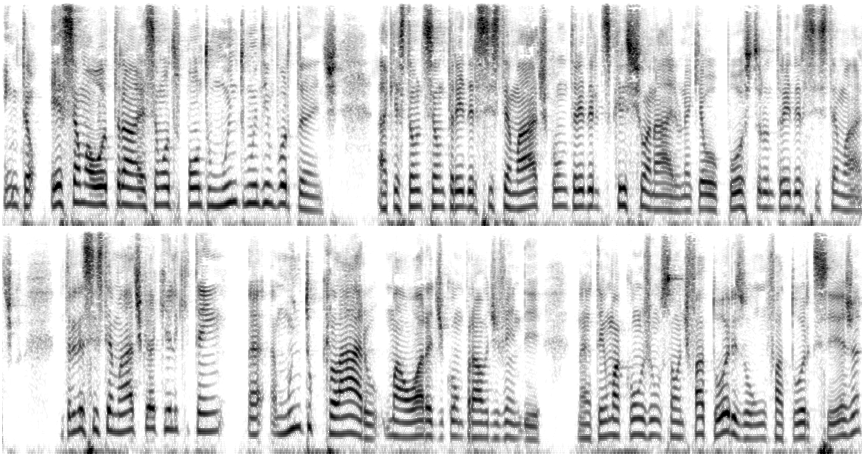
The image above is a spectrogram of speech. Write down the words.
Então, esse é, uma outra, esse é um outro ponto muito, muito importante. A questão de ser um trader sistemático ou um trader discricionário, né, que é o oposto de um trader sistemático. Um trader sistemático é aquele que tem é, é muito claro uma hora de comprar ou de vender. Né? Tem uma conjunção de fatores, ou um fator que seja,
